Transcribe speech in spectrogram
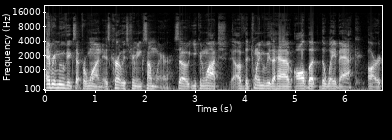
every movie except for one is currently streaming somewhere. So you can watch of the 20 movies I have, all but The Way Back are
